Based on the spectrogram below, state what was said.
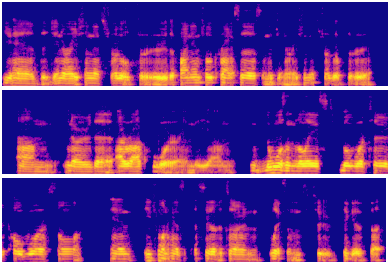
you had the generation that struggled through the financial crisis and the generation that struggled through um, you know the iraq war and the um, the wars in the middle east world war ii cold war so on and each one has a set of its own lessons to to give but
